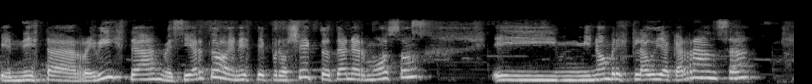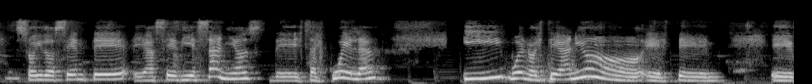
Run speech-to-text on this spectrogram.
en esta revista, ¿no es cierto? En este proyecto tan hermoso. Y mi nombre es Claudia Carranza, soy docente eh, hace 10 años de esta escuela. Y bueno, este año este, eh,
